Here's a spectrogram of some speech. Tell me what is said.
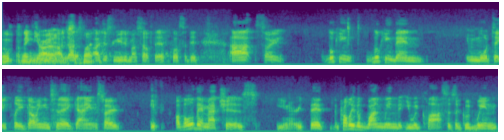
I think Sorry, I, I, I, just muted myself there. Of course, I did. Uh, so, looking looking then more deeply, going into their game. So, if of all their matches, you know, they're, probably the one win that you would class as a good win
